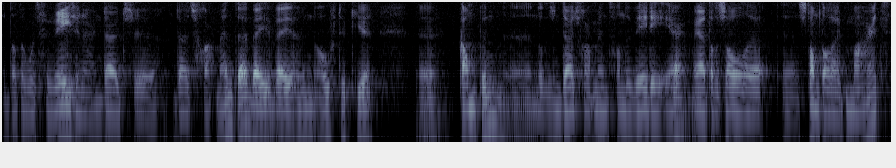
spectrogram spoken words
dat er wordt verwezen naar een Duits, Duits fragment hè, bij, bij hun hoofdstukje Kampen. Uh, dat is een Duits fragment van de WDR. Maar ja, dat is al, stamt al uit maart.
